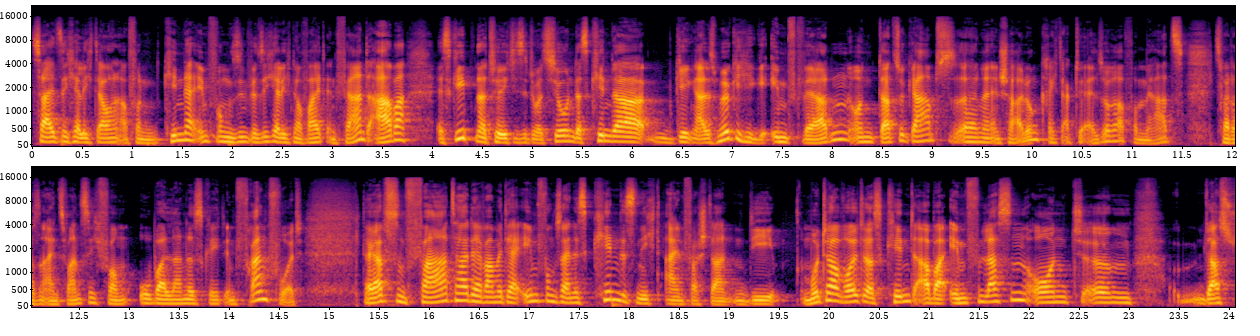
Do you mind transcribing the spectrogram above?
Zeit sicherlich dauern. Auch von Kinderimpfungen sind wir sicherlich noch weit entfernt. Aber es gibt natürlich die Situation, dass Kinder gegen alles Mögliche geimpft werden. Und dazu gab es äh, eine Entscheidung, recht aktuell sogar, vom März 2021 vom Oberlandesgericht in Frankfurt. Da gab es einen Vater, der war mit der Impfung seines Kindes nicht einverstanden. Die Mutter wollte das Kind aber impfen lassen und ähm, das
